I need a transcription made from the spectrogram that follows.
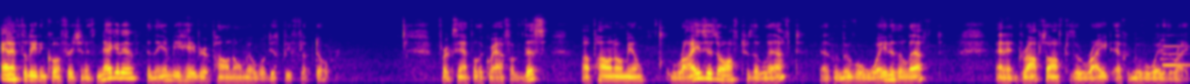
And if the leading coefficient is negative, then the end behavior of polynomial will just be flipped over. For example, the graph of this uh, polynomial rises off to the left as we move away to the left, and it drops off to the right as we move away to the right.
